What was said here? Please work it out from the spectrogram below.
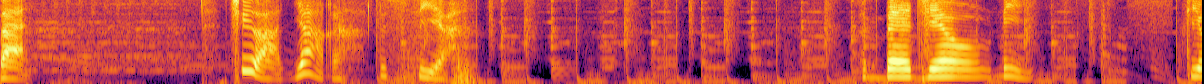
บานชื่ออ่านยากอะลูเซีย เบเจลนี่พิโอ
